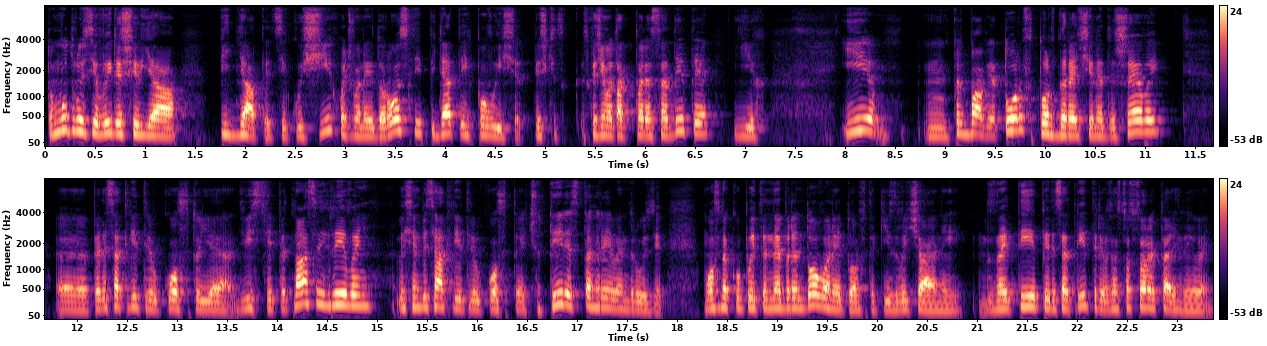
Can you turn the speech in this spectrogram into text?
Тому, друзі, вирішив я підняти ці кущі, хоч вони й дорослі, підняти їх повище, трішки, скажімо так, пересадити їх. І придбав я торф. Торф, до речі, не дешевий. Е, 50 літрів коштує 215 гривень, 80 літрів коштує 400 гривень, друзі. Можна купити не брендований торф, такий звичайний, знайти 50 літрів за 145 гривень.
